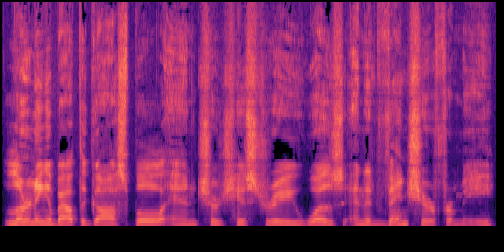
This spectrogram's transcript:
Learning about the gospel and church history was an adventure for me,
